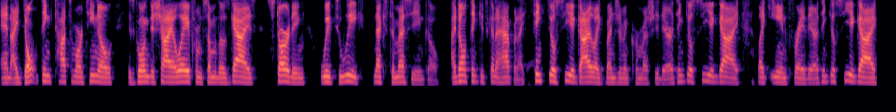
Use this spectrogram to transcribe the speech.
And I don't think Tata Martino is going to shy away from some of those guys starting week to week next to Messi and go. I don't think it's going to happen. I think you'll see a guy like Benjamin Cremaschi there. I think you'll see a guy like Ian Fray there. I think you'll see a guy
